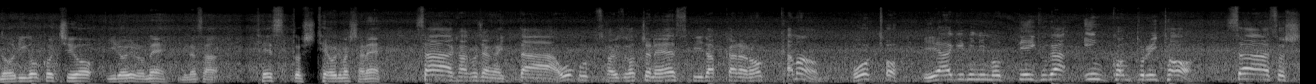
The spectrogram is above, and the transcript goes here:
乗り心地をいろいろね皆さんテストしておりましたね。さあかこちゃんがいった。おこサイズがっちゃね。スピードアップからのカモンおっとエア気味に持っていくがインコンプリートさあそし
